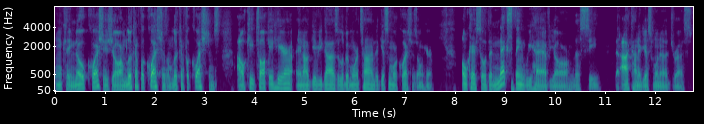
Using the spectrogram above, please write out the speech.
Okay, no questions, y'all. I'm looking for questions. I'm looking for questions. I'll keep talking here and I'll give you guys a little bit more time to get some more questions on here. Okay, so the next thing we have, y'all, let's see, that I kind of just want to address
